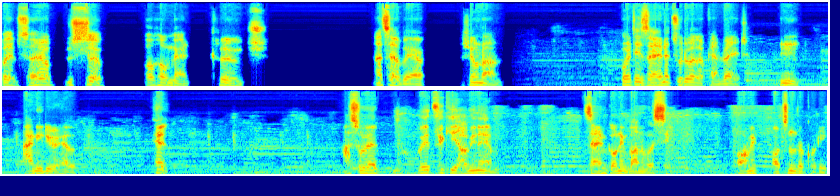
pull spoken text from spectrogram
web sir sure oh man crush আচ্ছা ভাইয়া শোনো What is জাইনের ছোটবেলার friend right hmm I need your help help আসলে হয়েছে কি আমি না জাইনকে অনেক ভালোবাসি। অনেক পছন্দ করি।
